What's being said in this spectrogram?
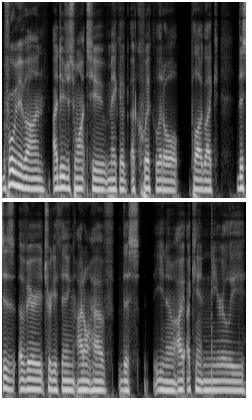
before we move on, I do just want to make a, a quick little plug. Like, this is a very tricky thing. I don't have this, you know, I, I can't nearly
